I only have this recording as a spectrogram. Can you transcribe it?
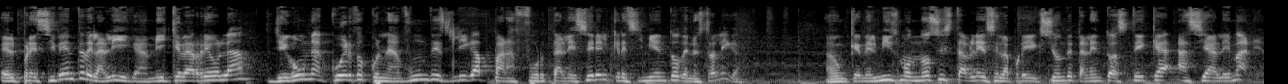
El presidente de la liga, Miquel Arreola, llegó a un acuerdo con la Bundesliga para fortalecer el crecimiento de nuestra liga. Aunque en el mismo no se establece la proyección de talento azteca hacia Alemania.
